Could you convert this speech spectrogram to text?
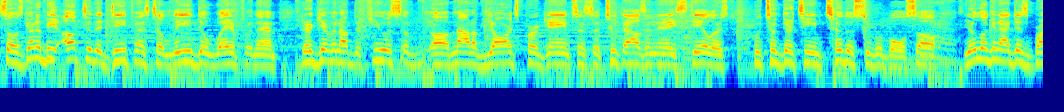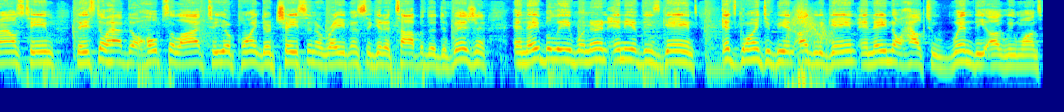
So it's going to be up to the defense to lead the way for them. They're giving up the fewest of, uh, amount of yards per game since the 2008 Steelers, who took their team to the Super Bowl. So you're looking at this Browns team. They still have their hopes alive. To your point, they're chasing the Ravens to get a top of the division, and they believe when they're in any of these games, it's going to be an ugly game, and they know how to win the ugly ones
